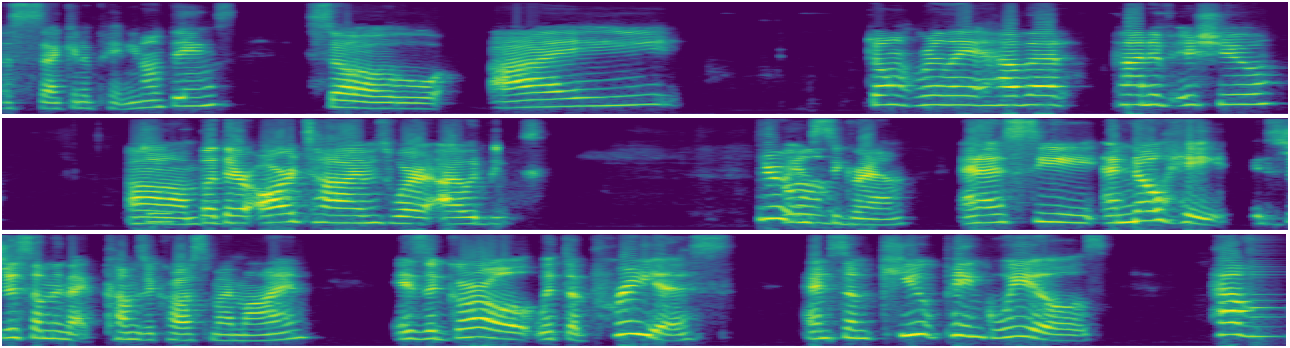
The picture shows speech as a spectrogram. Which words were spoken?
a second opinion on things, so I don't really have that kind of issue. Um, but there are times where I would be through Um, Instagram and I see, and no hate, it's just something that comes across my mind, is a girl with a Prius and some cute pink wheels have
